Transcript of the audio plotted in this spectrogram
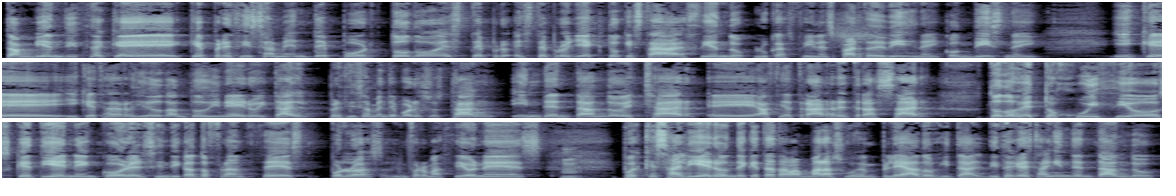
también dice que, que precisamente por todo este, pro- este proyecto que está haciendo Lucasfilm es parte de Disney, con Disney, y que, y que está recibiendo tanto dinero y tal, precisamente por eso están intentando echar eh, hacia atrás, retrasar todos estos juicios que tienen con el sindicato francés por las informaciones pues que salieron de que trataban mal a sus empleados y tal. Dice que están intentando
